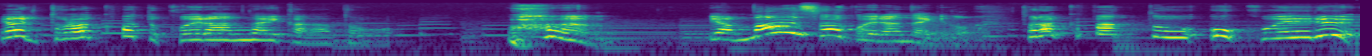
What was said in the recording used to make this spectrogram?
やはりトラックパッド超えらんないかなと。思ういやマウスは超えらんないけどトラックパッドを超える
